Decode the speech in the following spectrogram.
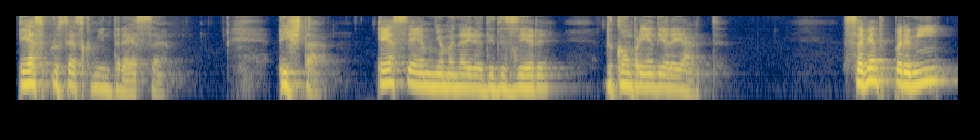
É esse processo que me interessa. Aí está. Essa é a minha maneira de dizer, de compreender a arte. Sabendo que para mim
